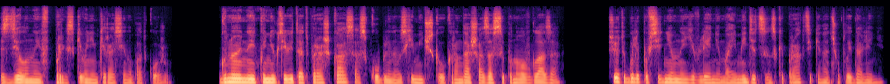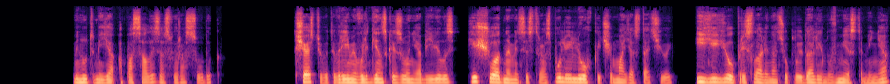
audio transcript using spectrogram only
сделанные впрыскиванием керосина под кожу, гнойные конъюнктивиты от порошка, соскобленного с химического карандаша, засыпанного в глаза. Все это были повседневные явления моей медицинской практики на теплой долине. Минутами я опасалась за свой рассудок. К счастью, в это время в Ильгенской зоне объявилась еще одна медсестра с более легкой, чем моя статьей, и ее прислали на теплую долину вместо меня,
